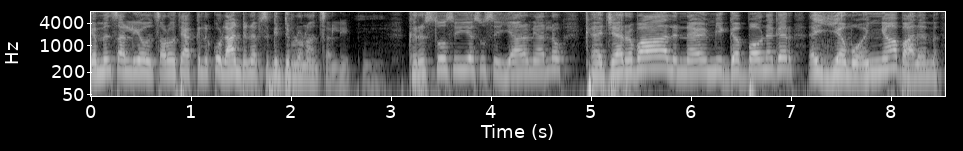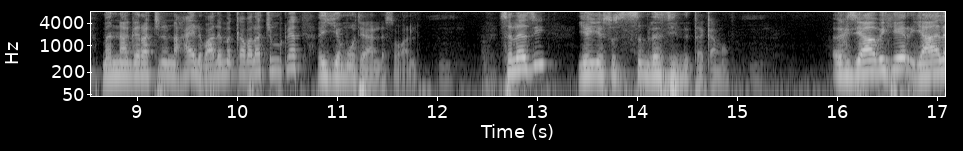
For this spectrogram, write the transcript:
የምንጸልየውን ጸሎት ያክል እኮ ለአንድ ነፍስ ግድ ብሎን አንጸልይም። ክርስቶስ ኢየሱስ እያለን ያለው ከጀርባ ልናየው የሚገባው ነገር እየሞ እኛ ባለመናገራችንና ኃይል ባለመቀበላችን ምክንያት እየሞተ ያለ ሰው አለ። ስለዚህ የኢየሱስ ስም ለዚህ እንጠቀመው። እግዚአብሔር ያለ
